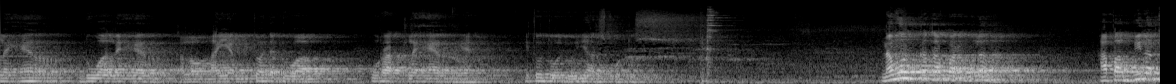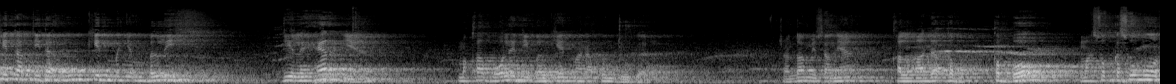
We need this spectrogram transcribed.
leher dua leher. Kalau ayam itu ada dua urat leher ya, itu dua-duanya harus putus. Namun kata para ulama, apabila kita tidak mungkin menyembelih di lehernya, maka boleh di bagian mana pun juga. Contoh misalnya kalau ada kebo masuk ke sumur.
